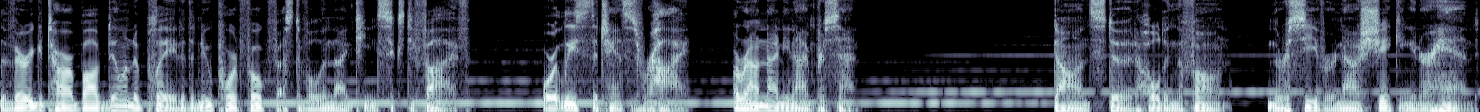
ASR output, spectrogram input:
the very guitar Bob Dylan had played at the Newport Folk Festival in 1965. Or at least the chances were high, around 99%. Dawn stood holding the phone, and the receiver now shaking in her hand.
